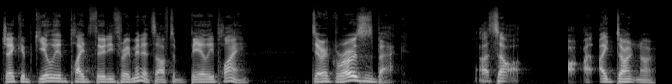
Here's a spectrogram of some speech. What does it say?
Jacob Gilyard played 33 minutes after barely playing. Derrick Rose is back. Uh, so I, I, don't know.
